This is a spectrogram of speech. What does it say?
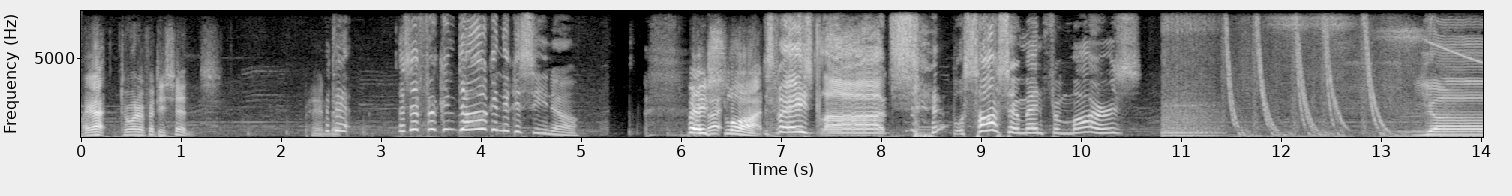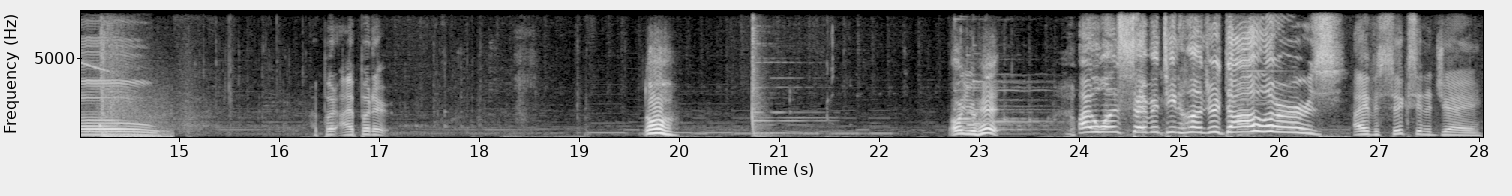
I got 250 cents. Panda. What the? There's a freaking dog in the casino! Space What? slot. Space slots! well, saucer men from Mars! Yo! I put I put it Oh. Oh, you hit. I won seventeen hundred dollars! I have a six and a J,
